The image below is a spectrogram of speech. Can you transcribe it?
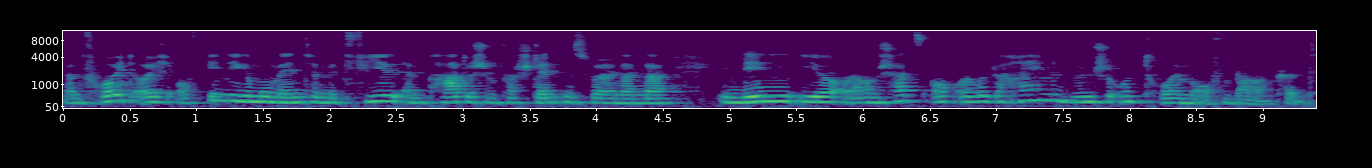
dann freut euch auf innige Momente mit viel empathischem Verständnis füreinander, in denen ihr eurem Schatz auch eure geheimen Wünsche und Träume offenbaren könnt.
